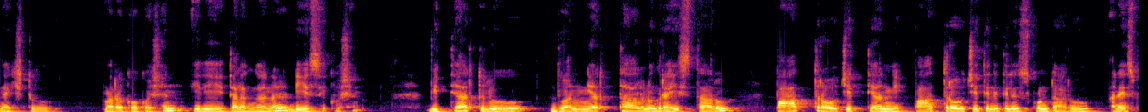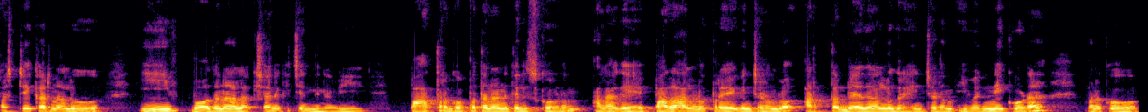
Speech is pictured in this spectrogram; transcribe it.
నెక్స్ట్ మరొక క్వశ్చన్ ఇది తెలంగాణ డిఎస్సి క్వశ్చన్. విద్యార్థులు ధ్వన్యర్థాలను గ్రహిస్తారు పాత్ర ఔచిత్యాన్ని పాత్ర ఔచితిని తెలుసుకుంటారు అనే స్పష్టీకరణలు ఈ బోధనా లక్ష్యానికి చెందినవి. పాత్ర గొప్పతనాన్ని తెలుసుకోవడం అలాగే పదాలను ప్రయోగించడంలో అర్థ భేదాలను గ్రహించడం ఇవన్నీ కూడా మనకు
